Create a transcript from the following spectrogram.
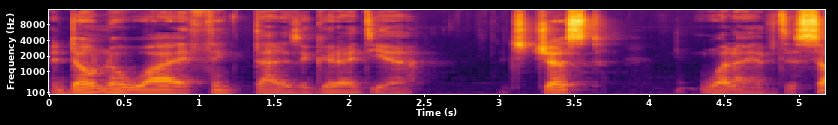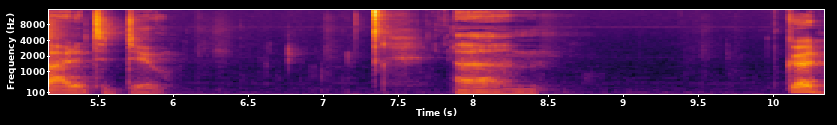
I don't know why I think that is a good idea. It's just what I have decided to do. Um, good.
